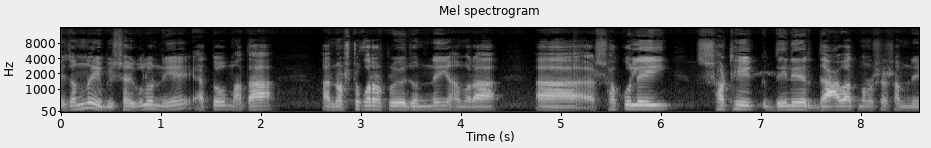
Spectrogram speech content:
এজন্য এই বিষয়গুলো নিয়ে এত মাথা নষ্ট করার প্রয়োজন নেই। আমরা সকলেই সঠিক দিনের দাওয়াত মানুষের সামনে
